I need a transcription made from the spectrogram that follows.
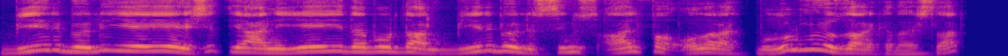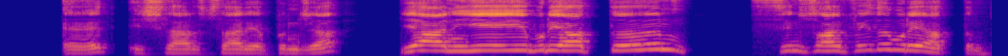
1 bölü y'ye eşit. Yani y'yi de buradan 1 bölü sinüs alfa olarak bulur muyuz arkadaşlar? Evet işler dışlar yapınca. Yani y'yi buraya attım. Sinüs alfayı da buraya attım.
